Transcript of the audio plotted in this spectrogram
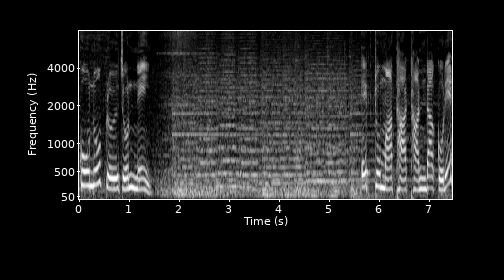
কোনো প্রয়োজন নেই। একটু মাথা ঠান্ডা করে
